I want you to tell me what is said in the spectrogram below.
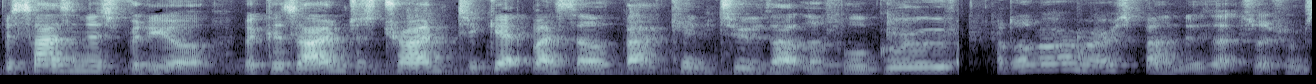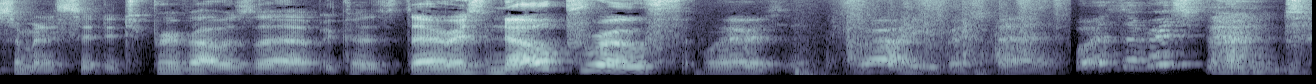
besides in this video because I'm just trying to get myself back into that little groove. I don't know where my wristband is actually from Summer City to prove I was there because there is no proof. Where is it? Where are you wristband? Where's the wristband?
